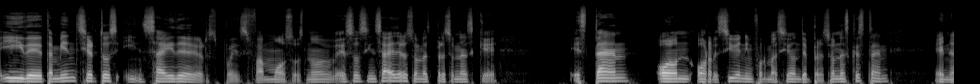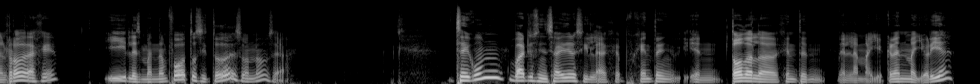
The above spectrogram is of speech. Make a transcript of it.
y de también ciertos insiders pues famosos, ¿no? Esos insiders son las personas que están o, o reciben información de personas que están en el rodaje y les mandan fotos y todo eso, ¿no? O sea, según varios insiders y la gente en, toda la gente en, la gran mayoría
